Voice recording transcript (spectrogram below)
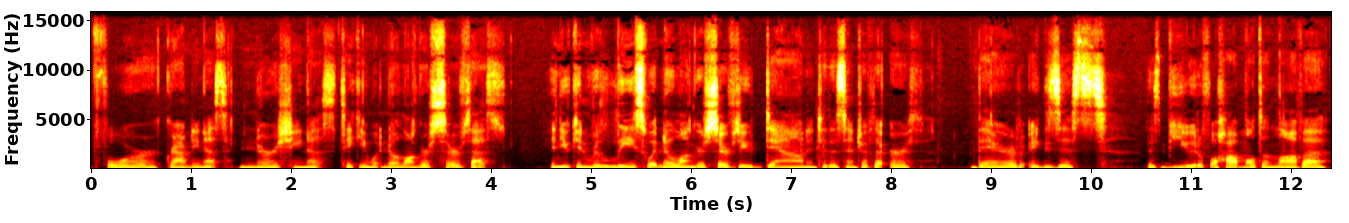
for grounding us, nourishing us, taking what no longer serves us, and you can release what no longer serves you down into the center of the earth. There exists this beautiful hot molten lava.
